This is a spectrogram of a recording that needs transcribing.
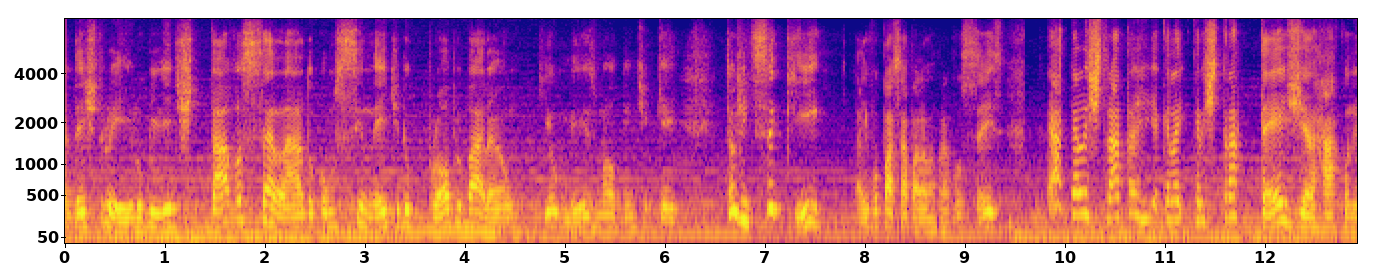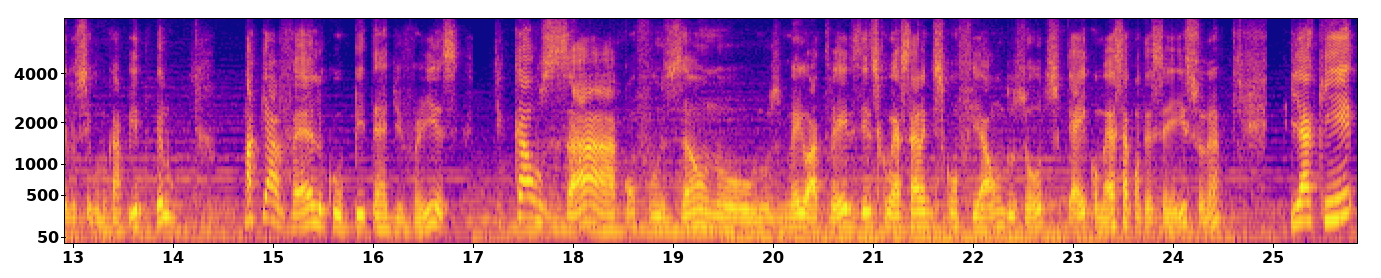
destruí-lo. O bilhete estava selado com o sinete do próprio barão que eu mesmo autentiquei. Então, gente, isso aqui, aí vou passar a palavra para vocês, é aquela estratégia, aquela, aquela estratégia Harkonnen do segundo capítulo, pelo maquiavélico Peter de Vries, de causar confusão no, nos meio atreides, eles começaram a desconfiar um dos outros, que aí começa a acontecer isso, né? E aqui,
